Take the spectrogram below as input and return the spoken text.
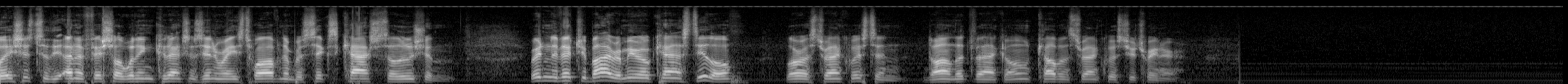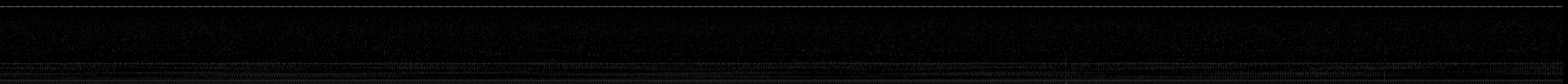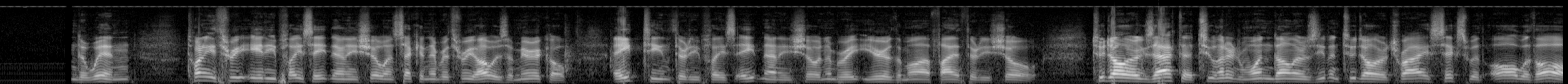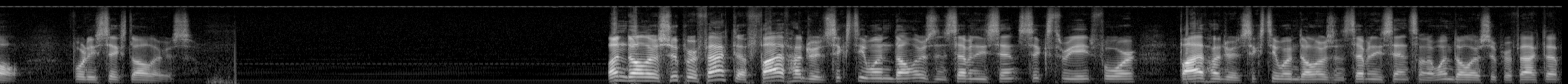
Congratulations to the unofficial winning connections in race 12, number 6, Cash Solution. Ridden to victory by Ramiro Castillo, Laura Stranquist, and Don Litvak Calvin Stranquist, your trainer. to win. 2380 place 890 show and second number three always a miracle. 1830 place 890 show number eight year of the maw 530 show. two dollar exacta 201 dollars even two dollar try six with all with all 46 dollars. one dollar superfacta five hundred sixty one dollars and seventy cents six three eight four $561.70 on a $1 superfacta.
